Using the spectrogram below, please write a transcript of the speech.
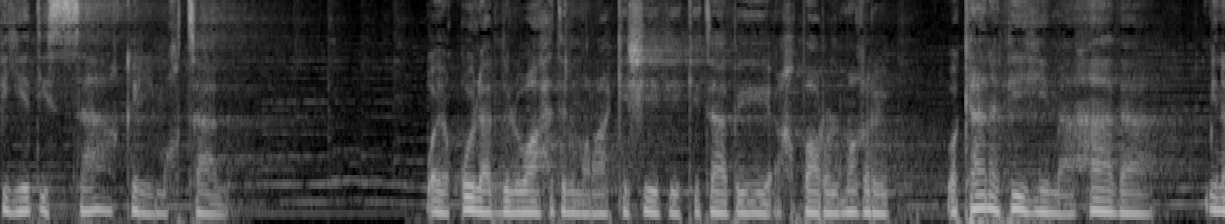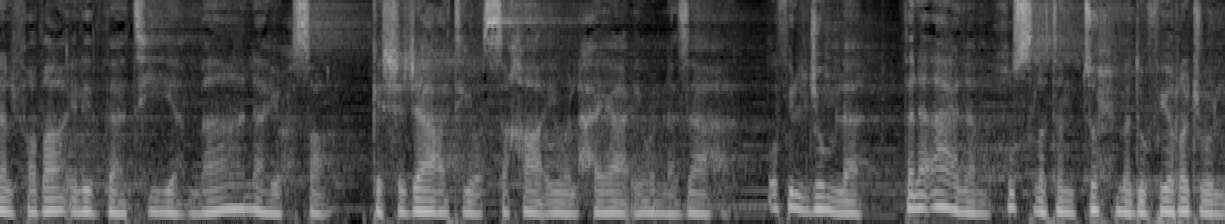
في يد الساقي المختال. ويقول عبد الواحد المراكشي في كتابه أخبار المغرب وكان فيه مع هذا من الفضائل الذاتية ما لا يحصى كالشجاعة والسخاء والحياء والنزاهة. وفي الجملة فلا أعلم خصلة تحمد في رجل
